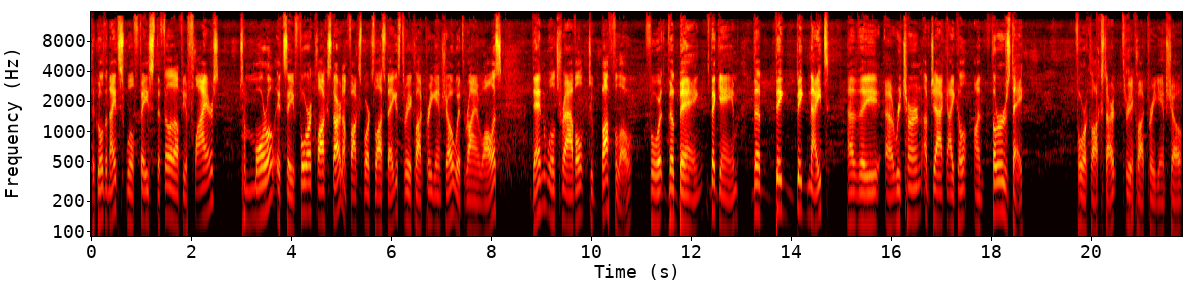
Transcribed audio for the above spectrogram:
the Golden Knights will face the Philadelphia Flyers tomorrow. It's a four o'clock start on Fox Sports Las Vegas, three o'clock pregame show with Ryan Wallace. Then we'll travel to Buffalo for the bang, the game, the big big night uh, the uh, return of Jack Eichel on Thursday, 4 o'clock start, 3 o'clock pregame show,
